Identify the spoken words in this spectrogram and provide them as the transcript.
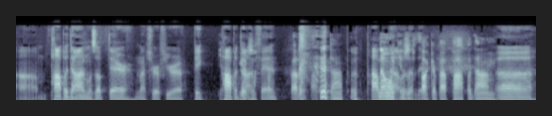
Um Papa Don was up there. I'm not sure if you're a big Papa Don fan. fuck About a Papa Don. Papa no one gives a fuck about Papa Don. Uh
